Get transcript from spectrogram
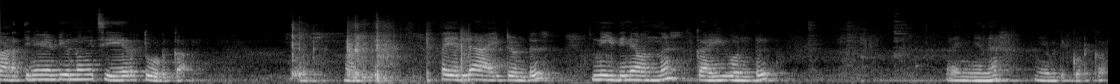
മണത്തിന് വേണ്ടി ഒന്നങ്ങ് ചേർത്ത് കൊടുക്കാം. അപ്പം എല്ലാം ആയിട്ടുണ്ട്. ഇനി ഇതിനെ ഒന്ന് കൈ കൊണ്ട് ഇങ്ങനെ ഞെവിടി കൊടുക്കാം.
